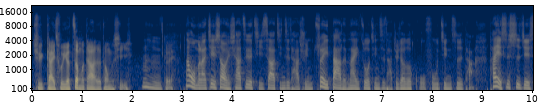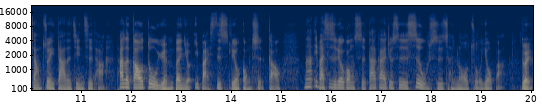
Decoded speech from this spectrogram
去盖出一个这么大的东西，嗯，对。那我们来介绍一下这个吉萨金字塔群最大的那一座金字塔，就叫做古夫金字塔，它也是世界上最大的金字塔，它的高度原本有一百四十六公尺高，那一百四十六公尺大概就是四五十层楼左右吧，对。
